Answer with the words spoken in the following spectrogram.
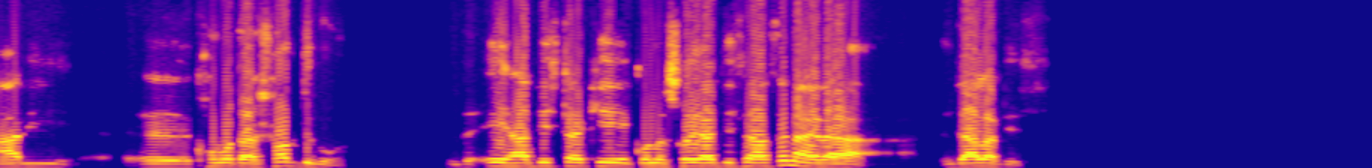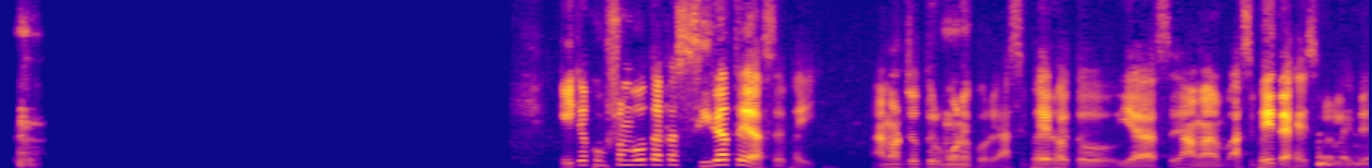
নারী ক্ষমতা সব দিব। এই হাদিসটা কি কোন সহি হাদিসে আছে না এরা জাল হাদিস? এটা খুব সম্ভবত একটা সিরাতে আছে ভাই, আমার যতদূর মনে পড়ে। আসিফ ভাইয়ের হয়তো ইয়া আছে, আমার আসিফ ভাই দেখাইছিল লাইভে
